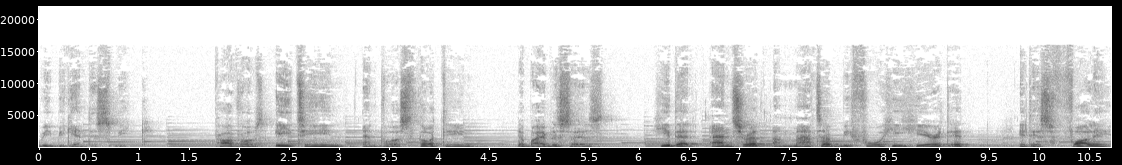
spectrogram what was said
we begin to speak. Proverbs 18 and verse 13 the Bible says, He that answereth a matter before he heareth it, it is folly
